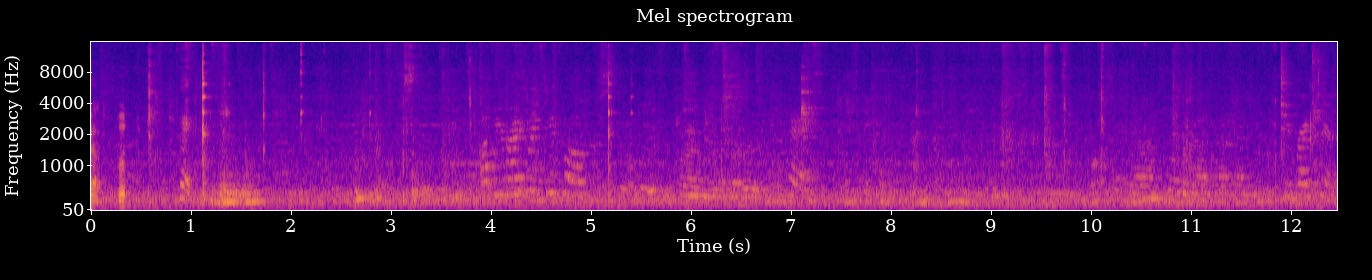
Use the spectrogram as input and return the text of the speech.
Yeah, good. Okay. I'll be right with you folks. Okay. Be right here.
